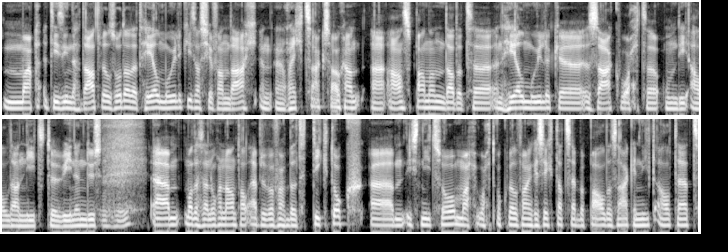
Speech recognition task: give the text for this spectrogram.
maar het is inderdaad wel zo dat het heel moeilijk is als je vandaag een, een rechtszaak zou gaan uh, aanspannen, dat het een heel moeilijke zaak wordt om die al dan niet te winnen. Dus, -hmm. um, maar er zijn nog een aantal apps, bijvoorbeeld TikTok is niet zo, maar wordt ook wel van gezegd dat zij bepaalde zaken niet altijd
